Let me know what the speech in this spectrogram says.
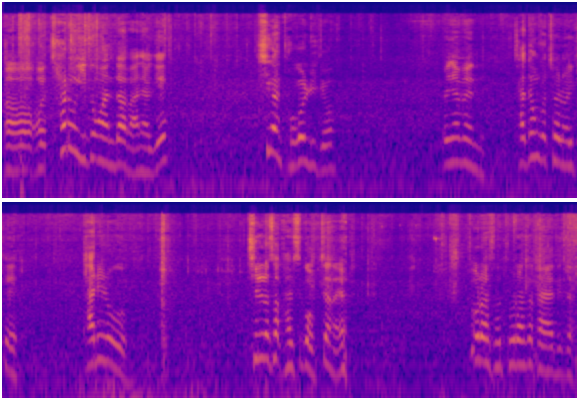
어, 어, 차로 이동한다 만약에 시간 더 걸리죠. 왜냐면 자전거처럼 이렇게 다리로 질러서 갈 수가 없잖아요. 돌아서 돌아서 가야 되잖아.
